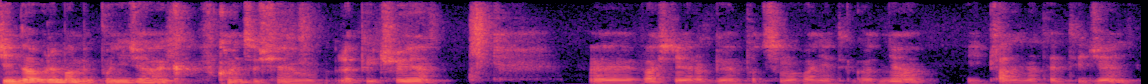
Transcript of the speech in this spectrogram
Dzień dobry, mamy poniedziałek. W końcu się lepiej czuję. E, Właśnie robiłem podsumowanie tygodnia i plany na ten tydzień.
